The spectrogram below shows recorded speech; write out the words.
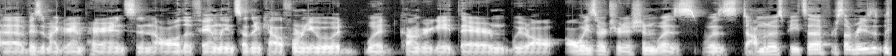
uh, visit my grandparents, and all the family in Southern California would would congregate there, and we would all always our tradition was was Domino's Pizza for some reason.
